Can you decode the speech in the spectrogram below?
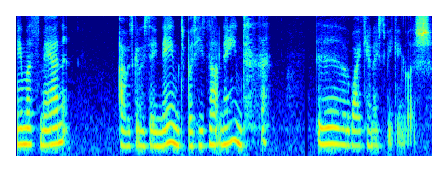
Famous man. I was gonna say named, but he's not named. why can't I speak English?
